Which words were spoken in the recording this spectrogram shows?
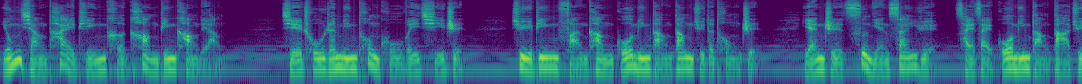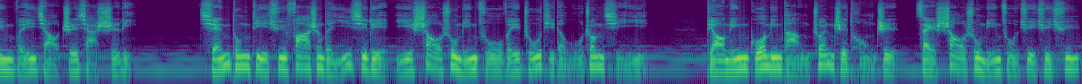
永享太平和抗兵抗粮，解除人民痛苦为旗帜，聚兵反抗国民党当局的统治，延至次年三月，才在国民党大军围剿之下失利。黔东地区发生的一系列以少数民族为主体的武装起义，表明国民党专制统治在少数民族聚居区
